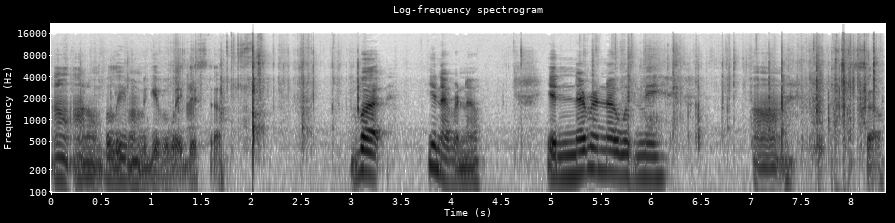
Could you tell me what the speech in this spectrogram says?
I don't, I don't believe I'm going to give away this, though. But you never know. You never know with me. Um, so.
